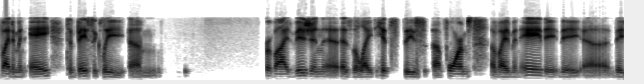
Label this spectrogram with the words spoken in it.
vitamin A to basically um, provide vision as the light hits these uh, forms of vitamin A. They they uh, they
